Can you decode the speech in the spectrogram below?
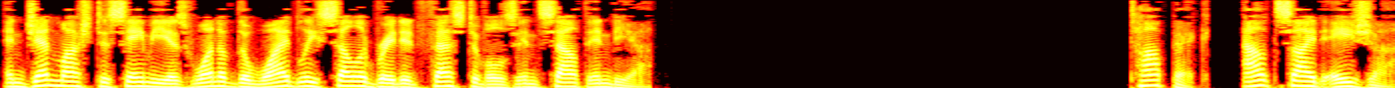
and Janmashtami is one of the widely celebrated festivals in South India. Outside Asia.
